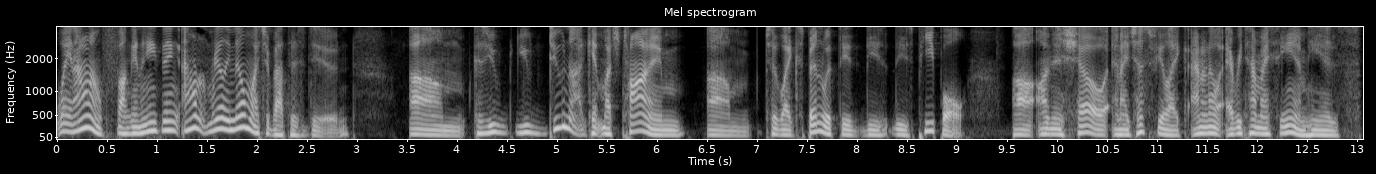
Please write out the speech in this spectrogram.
wait, I don't know fucking anything. I don't really know much about this dude. Um, because you you do not get much time um to like spend with the, these these people uh on this show, and I just feel like I don't know. Every time I see him, he is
